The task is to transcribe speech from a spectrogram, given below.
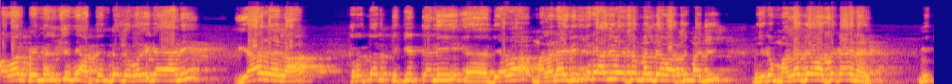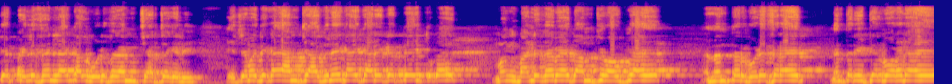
पवार फॅमिलीचे मी अत्यंत जवळीक आहे आणि या वेळेला खरं तर तिकीट त्यांनी द्यावा मला नाही दिली तरी आदिवासी समाजाला द्यावा अशी माझी म्हणजे का मला द्यावा असं काय नाही. मी ते पहिले सांगितलं आहे काल गोडे साहेब आम्ही चर्चा केली. याच्यामध्ये काय आमचे अजूनही काही कार्यकर्ते आहेत तो काय मग बांडेसाहेब आहेत आमची भावकी आहे नंतर घोडे सर आहेत नंतर इटेल बोराडे आहे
